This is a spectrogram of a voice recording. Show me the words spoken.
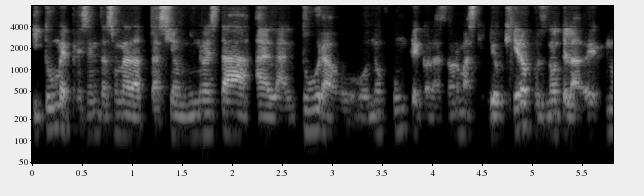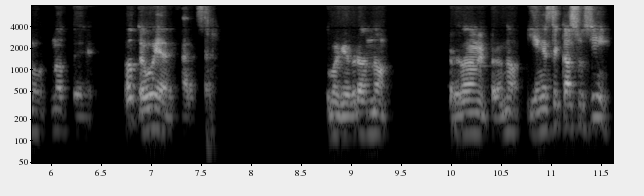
y tú me presentas una adaptación y no está a la altura o, no cumple con las normas que yo quiero, pues no te la no, no, te, no te voy a dejar hacer. Como que, bro, no, perdóname, pero no. Y en este caso sí.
